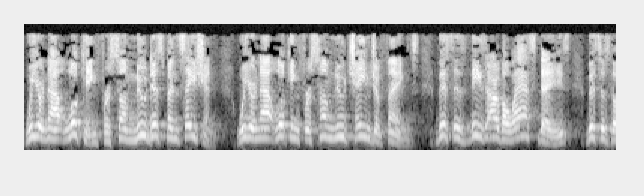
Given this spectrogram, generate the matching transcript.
We are not looking for some new dispensation. We are not looking for some new change of things. This is, these are the last days. This is the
